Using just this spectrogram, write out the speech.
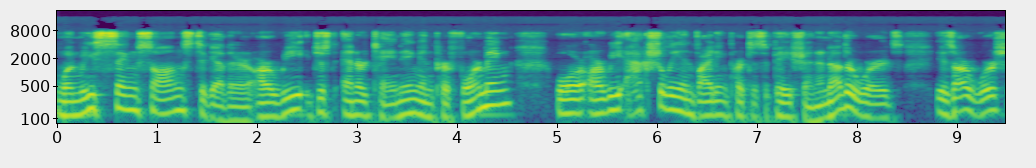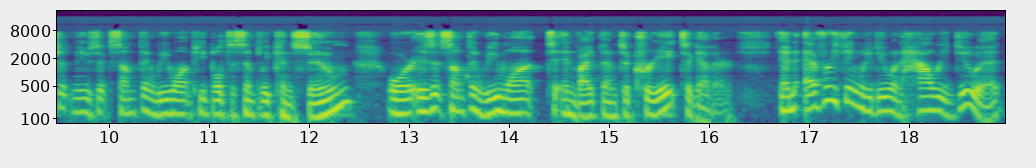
when we sing songs together, are we just entertaining and performing, or are we actually inviting participation? In other words, is our worship music something we want people to simply consume, or is it something we want to invite them to create together? And everything we do and how we do it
